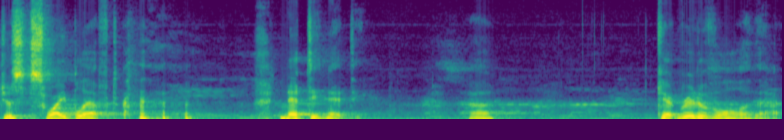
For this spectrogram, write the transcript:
just swipe left. neti neti. Huh? Get rid of all of that.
